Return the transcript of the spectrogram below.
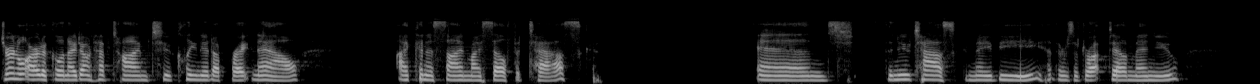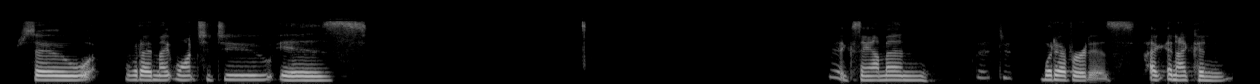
journal article and I don't have time to clean it up right now, I can assign myself a task. And the new task may be, there's a drop down menu. So what I might want to do is examine whatever it is. I, and I can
